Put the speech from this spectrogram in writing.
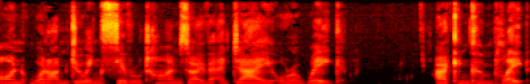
on what I'm doing several times over a day or a week. I can complete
